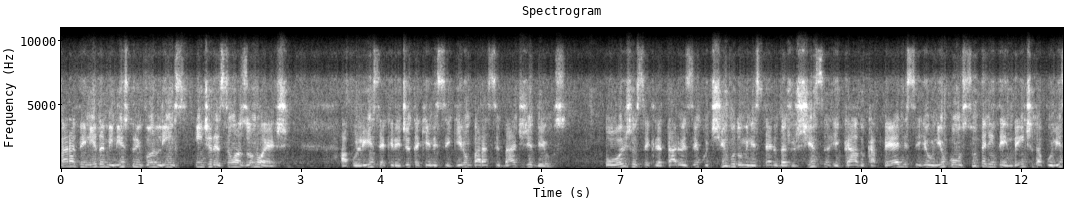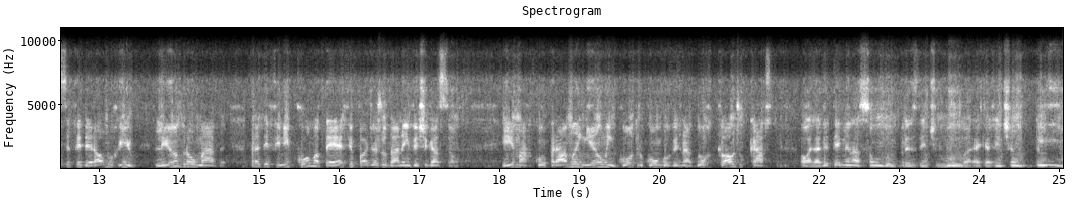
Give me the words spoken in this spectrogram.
para a Avenida Ministro Ivan Lins, em direção à Zona Oeste. A polícia acredita que eles seguiram para a Cidade de Deus. Hoje, o secretário executivo do Ministério da Justiça, Ricardo Capelli, se reuniu com o superintendente da Polícia Federal no Rio, Leandro Almada, para definir como a PF pode ajudar na investigação. E marcou para amanhã um encontro com o governador Cláudio Castro. Olha, a determinação do presidente Lula é que a gente amplie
